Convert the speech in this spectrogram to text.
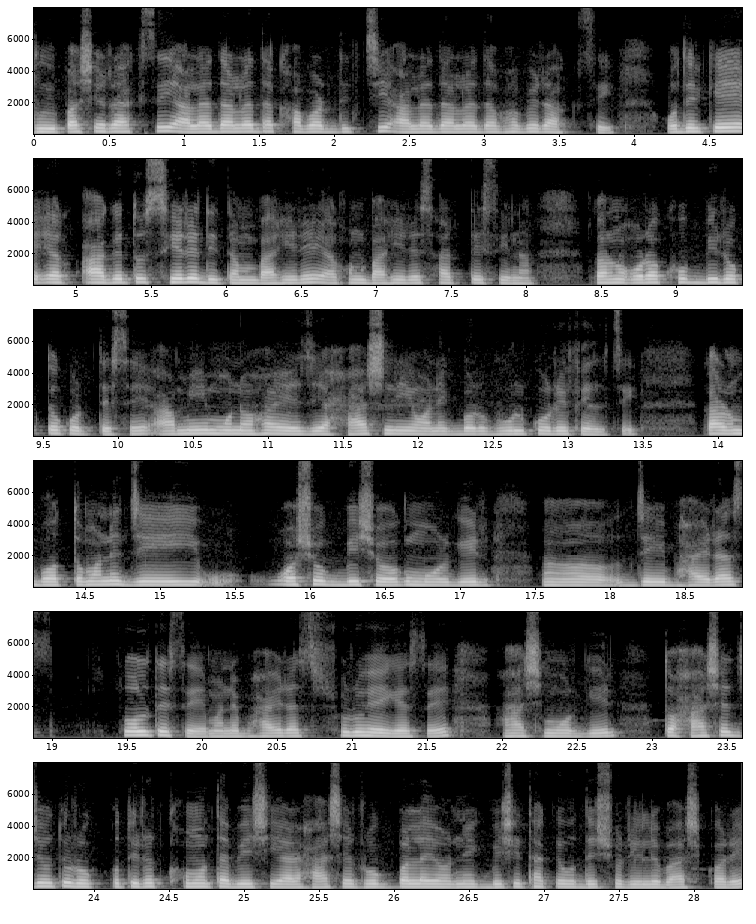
দুই পাশে রাখছি, আলাদা আলাদা খাবার দিচ্ছি, আলাদা আলাদাভাবে রাখছি। ওদেরকে আগে তো ছেড়ে দিতাম বাহিরে, এখন বাহিরে ছাড়তেছি না। কারণ ওরা খুব বিরক্ত করতেছে। আমি মনে হয় যে হাঁস নিয়ে অনেক বড় ভুল করে ফেলছি। কারণ বর্তমানে যেই অসুখ বিসুখ মুরগির যে ভাইরাস চলতেছে মানে ভাইরাস শুরু হয়ে গেছে হাঁস মুরগির, তো হাঁসের যেহেতু রোগ প্রতিরোধ ক্ষমতা বেশি আর হাঁসের রোগবালাই অনেক বেশি থাকে ওদের শরীরে বাস করে,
